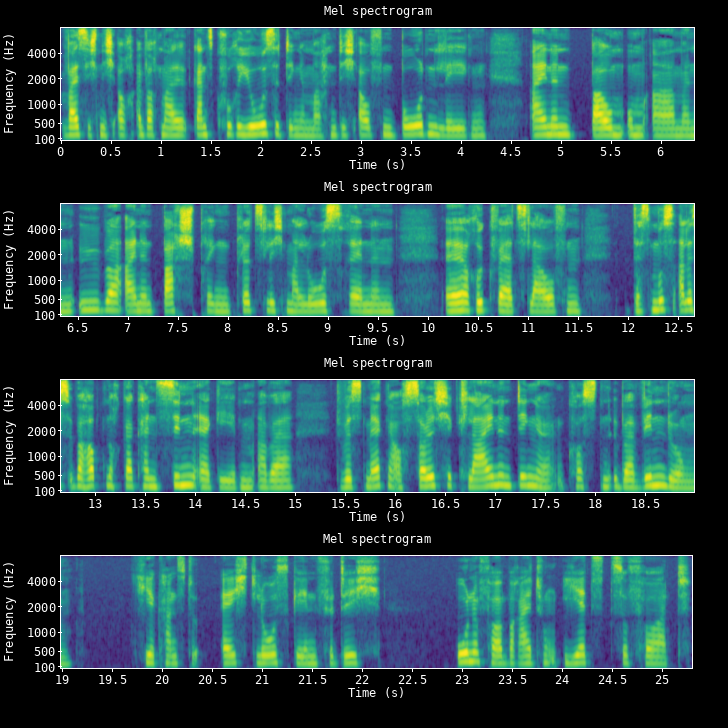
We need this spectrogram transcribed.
weiß ich nicht, auch einfach mal ganz kuriose Dinge machen, dich auf den Boden legen, einen Baum umarmen, über einen Bach springen, plötzlich mal losrennen, äh, rückwärts laufen. Das muss alles überhaupt noch gar keinen Sinn ergeben, aber du wirst merken, auch solche kleinen Dinge kosten Überwindung. Hier kannst du echt losgehen für dich, ohne Vorbereitung, jetzt sofort.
